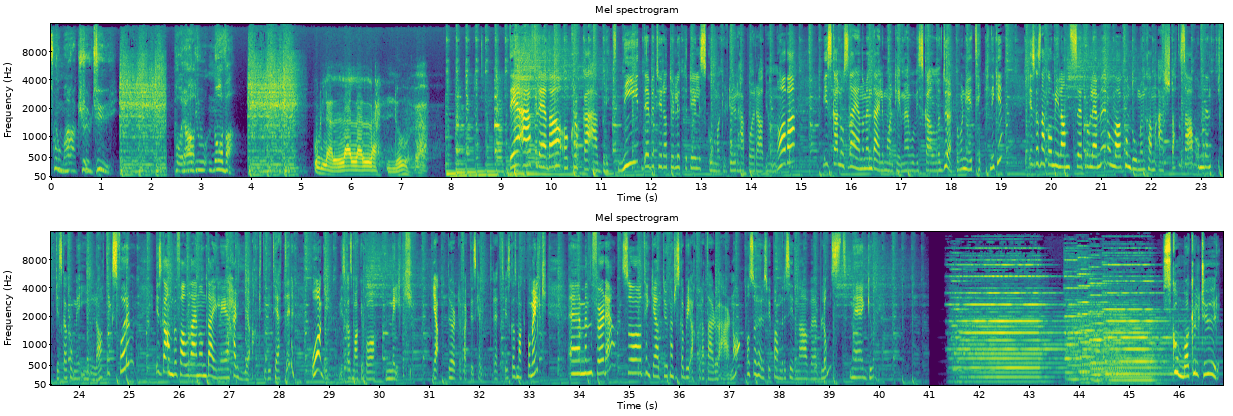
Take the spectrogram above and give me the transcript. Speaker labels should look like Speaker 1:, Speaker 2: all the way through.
Speaker 1: Skumma kultur. På Radio Nova.
Speaker 2: O-la-la-la-la Nova.
Speaker 3: Det er fredag, og klokka er blitt ni. Det betyr at du lytter til Skummakultur her på Radio Nova. Vi skal lose deg gjennom en deilig morgentime hvor vi skal døpe vår nye tekniker. Vi skal snakke om ilandsproblemer, om hva kondomen kan erstattes av, om den ikke skal komme i lateksform. Vi skal anbefale deg noen deilige helgeaktiviteter. Og vi skal smake på melk. Ja, du hørte faktisk helt rett. Vi skal smake på melk. Eh, Men før det så tenker jeg at du kanskje skal bli akkurat der du er nå. Og så høres vi på andre siden av Blomst med gull.
Speaker 4: Skumma kultur.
